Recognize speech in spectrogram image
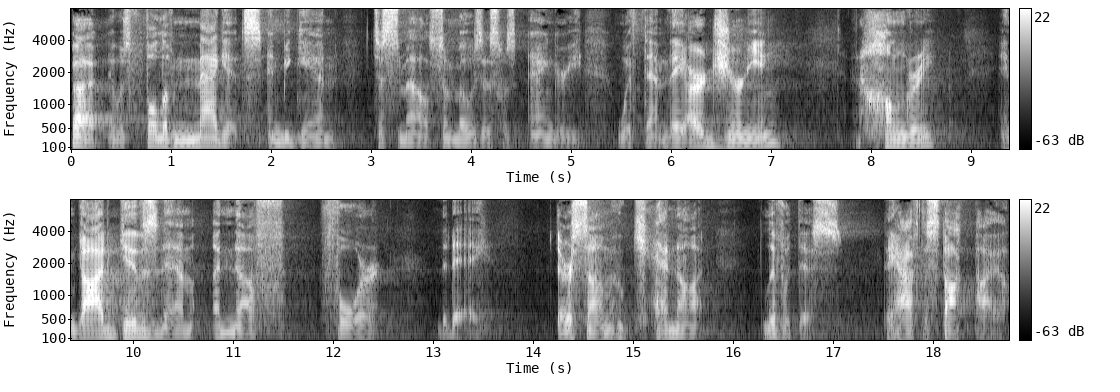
but it was full of maggots and began to smell. So Moses was angry with them. They are journeying and hungry, and God gives them enough for the day. There are some who cannot live with this. They have to stockpile,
